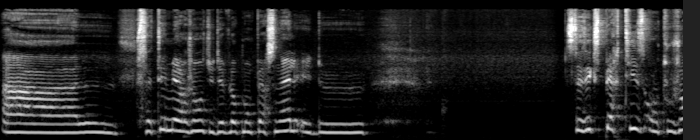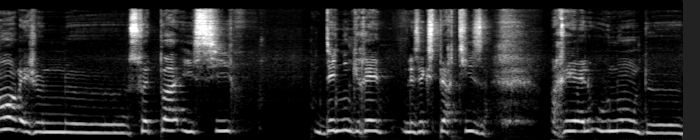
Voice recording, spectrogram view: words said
à cette émergence du développement personnel et de ces expertises en tout genre, et je ne souhaite pas ici dénigrer les expertises réelles ou non de,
